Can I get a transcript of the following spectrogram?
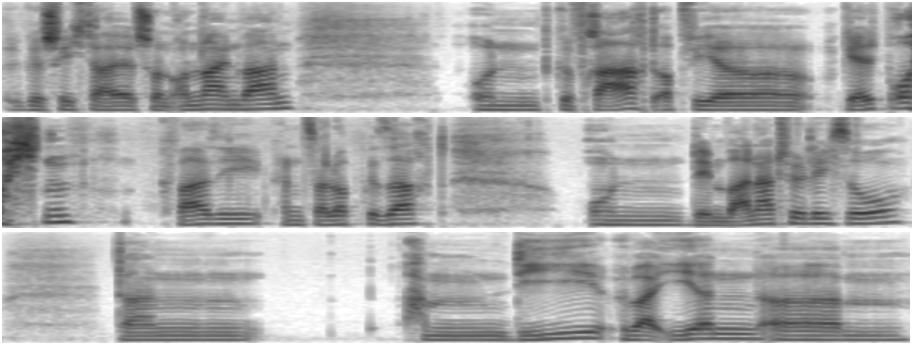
Geschichte halt schon online waren und gefragt, ob wir Geld bräuchten, quasi ganz salopp gesagt. Und dem war natürlich so. Dann haben die über ihren ähm,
